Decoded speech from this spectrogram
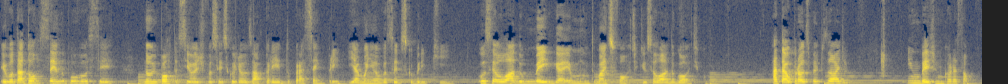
eu vou estar torcendo por você. Não importa se hoje você escolheu usar preto para sempre e amanhã você descobrir que o seu lado meiga é muito mais forte que o seu lado gótico. Até o próximo episódio e um beijo no coração.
